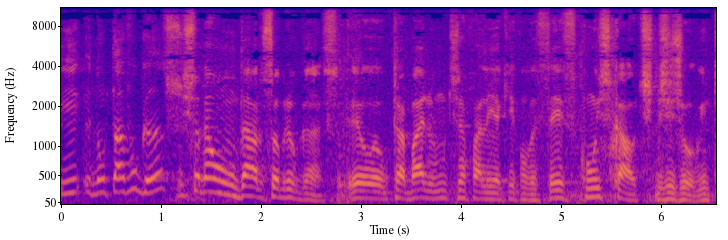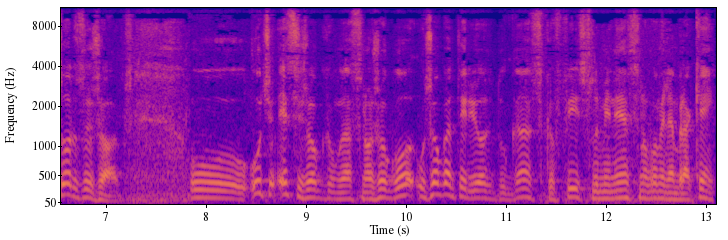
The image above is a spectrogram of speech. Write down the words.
e não estava o Ganso. Deixa eu dar um dado sobre o Ganso. Eu, eu trabalho, muito já falei aqui com vocês, com o scout de jogo, em todos os jogos. O último, esse jogo que o Ganso não jogou, o jogo anterior do Ganso que eu fiz, Fluminense, não vou me lembrar quem,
